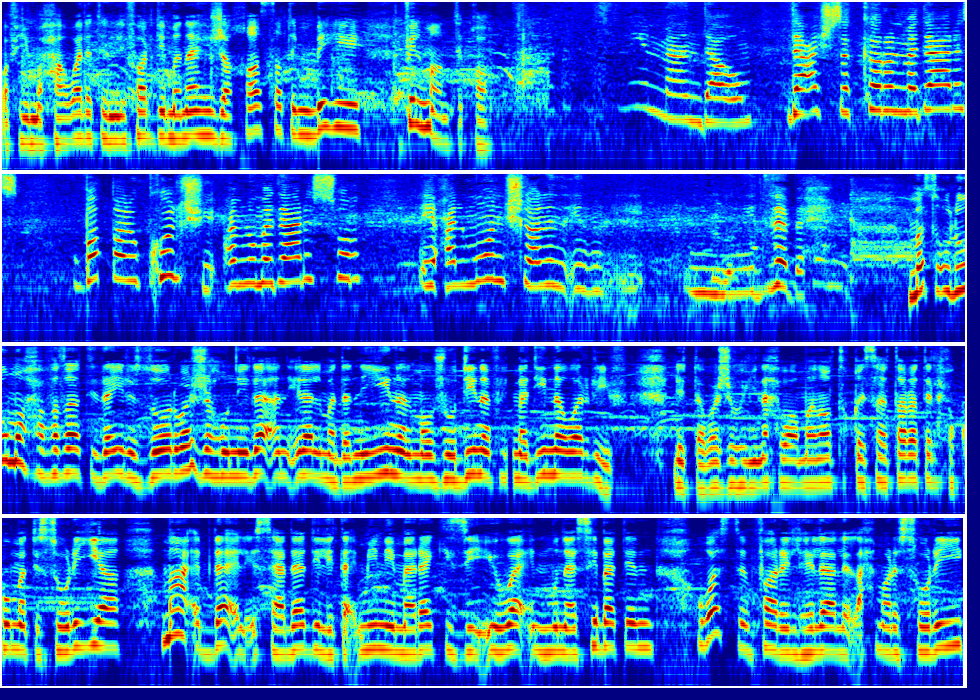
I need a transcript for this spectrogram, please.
وفي محاولة لفرض مناهج خاصة به في المنطقة. ما نداوم داعش سكروا المدارس وبطلوا كل شيء عملوا مدارسهم يعلمون شلون يتذبح. مسؤولو محافظات دير الزور وجهوا نداء إلى المدنيين الموجودين في المدينة والريف للتوجه نحو مناطق سيطرة الحكومة السورية مع إبداء الاستعداد لتأمين مراكز إيواء مناسبة واستنفار الهلال الأحمر السوري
